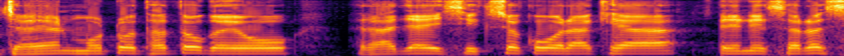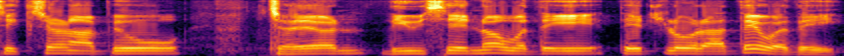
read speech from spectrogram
જયન મોટો થતો ગયો રાજાએ શિક્ષકો રાખ્યા, તેને સરસ શિક્ષણ આપ્યું. જયન દિવસે ન વધે, તેટલો રાતે વધે.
